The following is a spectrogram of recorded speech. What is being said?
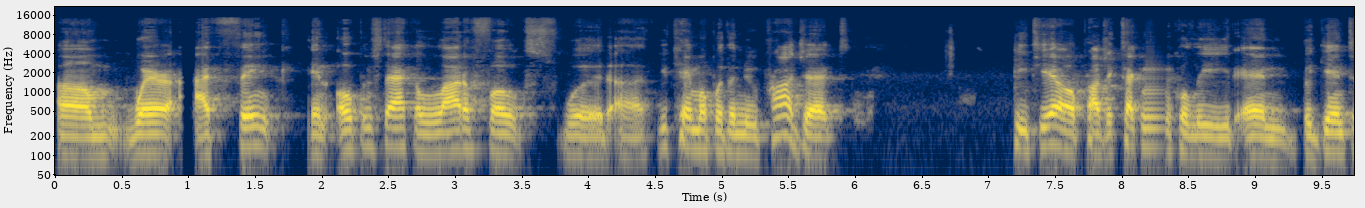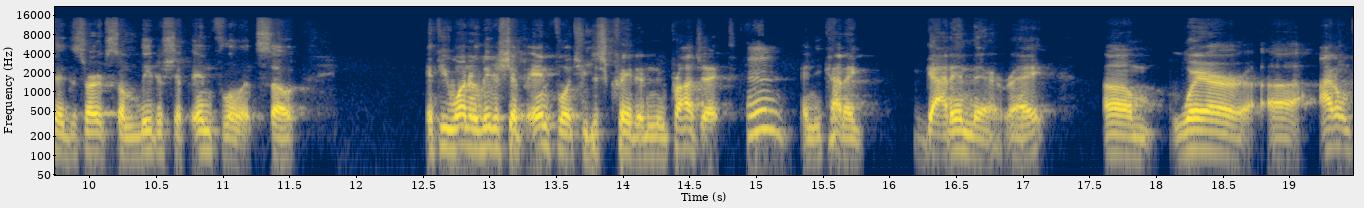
um, where I think in OpenStack a lot of folks would. Uh, you came up with a new project, PTL, project technical lead, and begin to exert some leadership influence. So. If you want a leadership influence, you just created a new project mm. and you kind of got in there, right? Um, where uh, I don't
